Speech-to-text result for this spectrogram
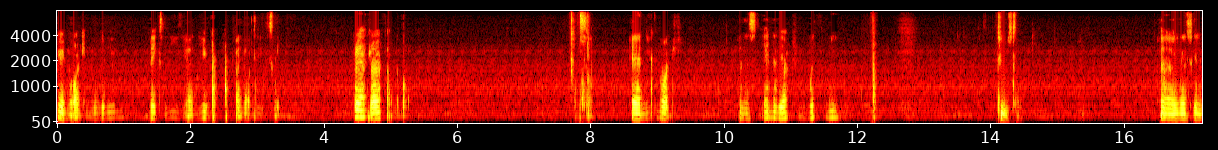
You're watching the video makes it easy on you to find out the extent. Right after I found out. So, and you can watch and it's the end of the action with me. Uh, let's get.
